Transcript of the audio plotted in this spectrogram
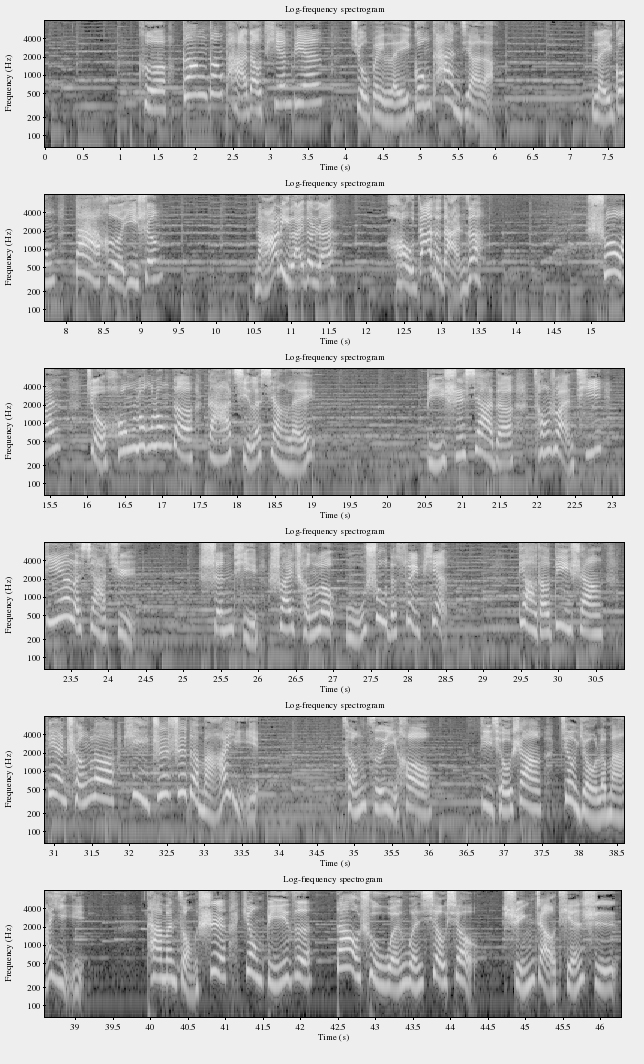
可刚刚爬到天边，就被雷公看见了。雷公大喝一声：“哪里来的人？好大的胆子！”说完，就轰隆隆地打起了响雷。鼻师吓得从软梯跌了下去。身体摔成了无数的碎片，掉到地上，变成了一只只的蚂蚁。从此以后，地球上就有了蚂蚁，它们总是用鼻子到处闻闻嗅嗅，寻找甜食。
